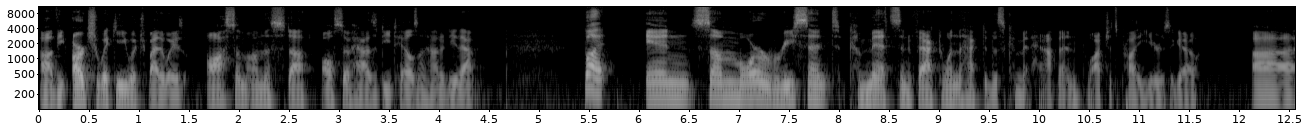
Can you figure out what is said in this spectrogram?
Uh, the Arch Wiki, which by the way is awesome on this stuff, also has details on how to do that. But in some more recent commits, in fact, when the heck did this commit happen? Watch, it's probably years ago. Uh,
